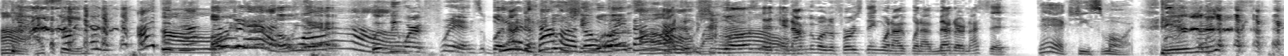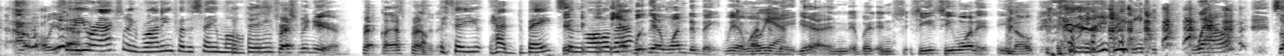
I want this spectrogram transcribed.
Uh, I see. I did um, not know oh, yeah. that. Oh wow. yeah. We, we, weren't friends, but you I knew who she was. Oh, I knew wow. she was, and, and I remember the first thing when I when I met her, and I said Dad, she's smart. Mm-hmm. oh, yeah. So you were actually running for the same office? Mm-hmm. Freshman year, class president. So you had debates and all of that? Yeah, we had one debate. We had one oh, debate, yeah. And but and she she won it, you know. well, so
